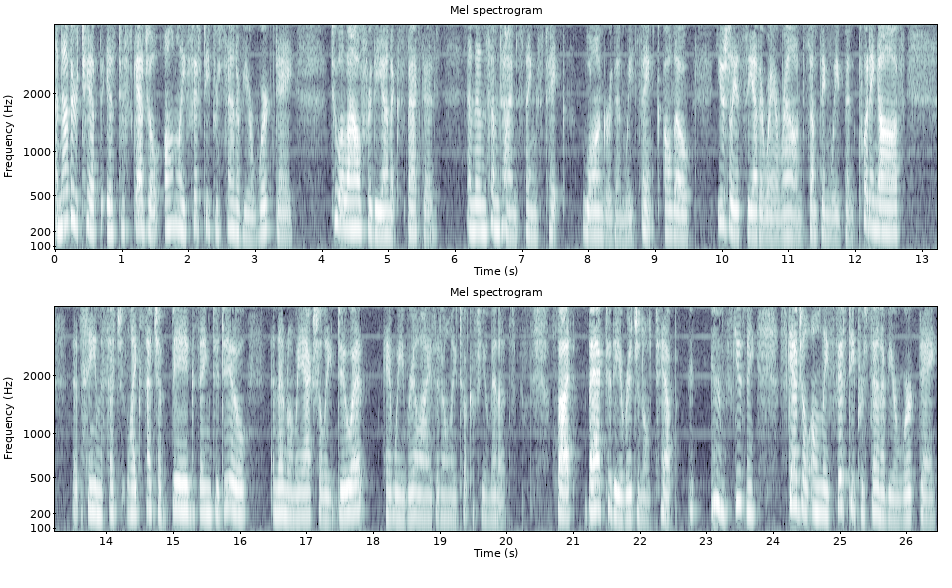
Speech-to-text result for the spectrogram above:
Another tip is to schedule only 50% of your workday to allow for the unexpected, and then sometimes things take longer than we think, although usually it's the other way around, something we've been putting off that seems such like such a big thing to do, and then when we actually do it and we realize it only took a few minutes. But back to the original tip, excuse me, schedule only 50% of your workday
